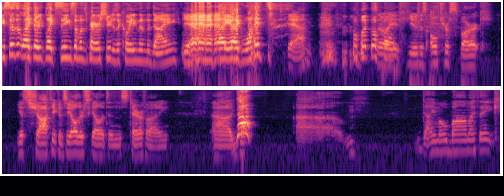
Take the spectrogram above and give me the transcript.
he says it like they're like seeing someone's parachute is equating them to dying Yeah. like you're like what Yeah. what the So he uses Ultra Spark. He gets shocked. You can see all their skeletons. Terrifying. Uh, no! um, Daimo Bomb, I think.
